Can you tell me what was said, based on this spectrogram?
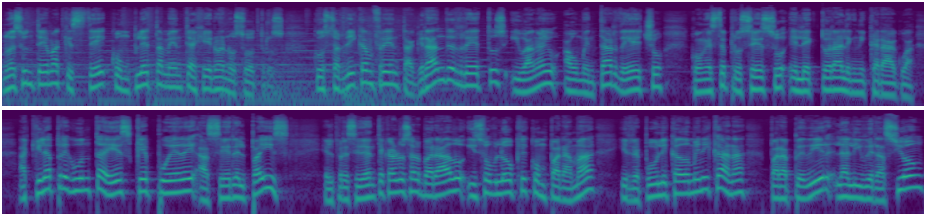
no es un tema que esté completamente ajeno a nosotros. Costa Rica enfrenta grandes retos y van a aumentar, de hecho, con este proceso electoral en Nicaragua. Aquí la pregunta es qué puede hacer el país. El presidente Carlos Alvarado hizo bloque con Panamá y República Dominicana para pedir la liberación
